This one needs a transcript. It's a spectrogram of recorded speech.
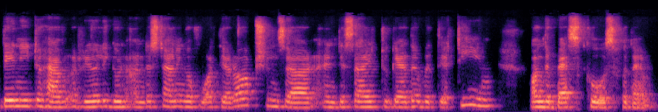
they need to have a really good understanding of what their options are and decide together with their team on the best course for them.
